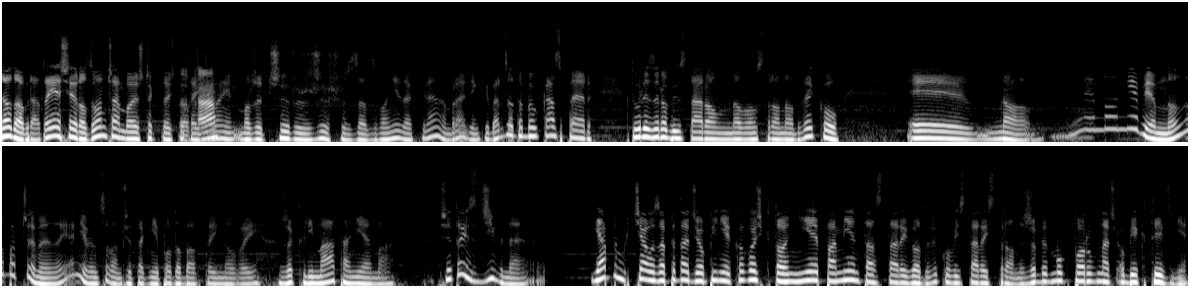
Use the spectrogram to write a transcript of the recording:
No dobra, to ja się rozłączam, bo jeszcze ktoś tutaj Dobra. dzwoni. Może Czyrżysz zadzwoni za chwilę? Dobra, dzięki bardzo. To był Kasper, który zrobił starą, nową stronę odwyku. Yy, no, nie, no nie wiem, no zobaczymy. No, ja nie wiem, co wam się tak nie podoba w tej nowej, że klimata nie ma. Właśnie to jest dziwne. Ja bym chciał zapytać o opinię kogoś, kto nie pamięta starych odwyków i starej strony, żeby mógł porównać obiektywnie,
